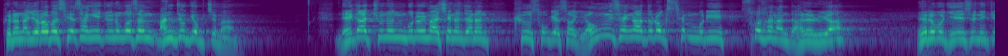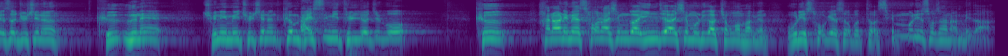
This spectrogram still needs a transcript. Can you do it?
그러나 여러분 세상이 주는 것은 만족이 없지만 내가 주는 물을 마시는 자는 그 속에서 영생하도록 샘물이 솟아난다. 할렐루야. 여러분 예수님께서 주시는 그 은혜, 주님이 주시는 그 말씀이 들려지고 그 하나님의 선하심과 인자하심을 우리가 경험하면 우리 속에서부터 샘물이 솟아납니다.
